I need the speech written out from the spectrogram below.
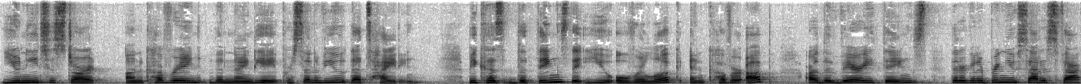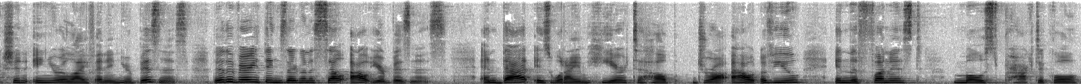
you need to start uncovering the 98% of you that's hiding. Because the things that you overlook and cover up are the very things that are going to bring you satisfaction in your life and in your business. They're the very things that are going to sell out your business. And that is what I am here to help draw out of you in the funnest, most practical,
